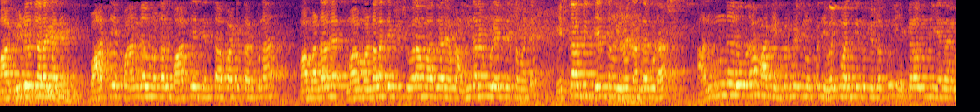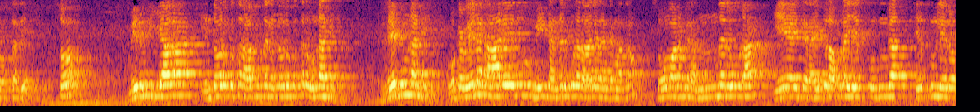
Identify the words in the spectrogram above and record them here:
మా వీడియో ద్వారా కానీ భారతీయ పాన్గల్ మండల్ భారతీయ జనతా పార్టీ తరఫున మా మండల మా మండలాధ్యక్షుడు శివరాం ఆధ్వర్యంలో అందరం కూడా ఏం చేస్తామంటే ఎస్టాబ్లిష్ చేస్తాం ఈ రోజు అంతా కూడా. అందరూ కూడా మాకు ఇన్ఫర్మేషన్ వస్తుంది ఎవరికి వచ్చింది వీళ్ళకు ఎక్కడ ఉంది ఏదనేది వస్తుంది. సో మీరు ఇవాళ ఎంతవరకు వస్తారు ఆఫీసర్ ఎంతవరకు వస్తారు ఉండండి. రేపు ఉండండి ఒకవేళ రాలేదు మీకు అందరు కూడా రాలేదంటే మాత్రం సోమవారం మీరు అందరూ కూడా ఏ అయితే రైతులు అప్లై చేసుకుంటుంగా చేసుకునిలేరో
